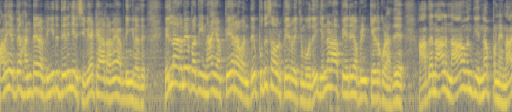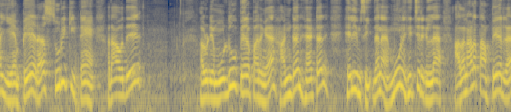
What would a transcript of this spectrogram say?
பழைய பேர் ஹண்டர் அப்படிங்கிறது தெரிஞ்சிருச்சு வேட்டையாடுறவன் அப்படிங்கிறது. எல்லாருமே பார்த்தீங்கன்னா என் பேரை வந்து புதுசாக ஒரு பேர் வைக்கும்போது என்னடா பேர் அப்படின்னு கேட்கக்கூடாது. அதனால் நான் வந்து என்ன பண்ணேன்னா என் பேரை சுருக்கிட்டேன். அதாவது அவருடைய முழு பேரை பாருங்கள் ஹண்டர் ஹேட்டர் ஹெலிம்சி. தானே மூணு ஹெச் இருக்குல்ல. அதனால் தான் பேரை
